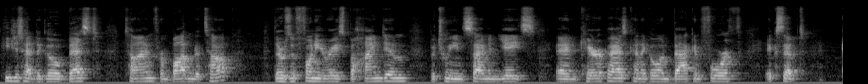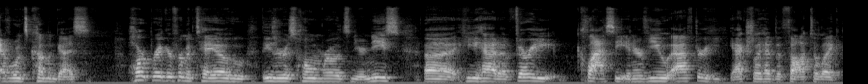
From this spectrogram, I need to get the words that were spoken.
He just had to go best time from bottom to top. There was a funny race behind him between Simon Yates and Carapaz, kind of going back and forth, except everyone's coming, guys. Heartbreaker for Matteo, who these are his home roads near Nice. Uh, he had a very classy interview after. He actually had the thought to like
